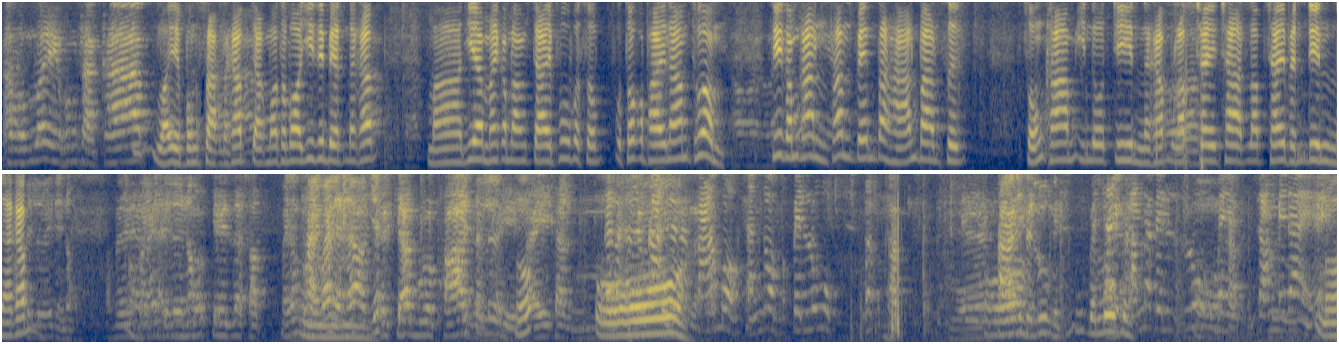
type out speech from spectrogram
ครับผมร้อยเอกพงศักดิ์ครับร้อยเอกพงศักดิ์นะครับ จากมทบ 21 นะครับ มาเยี่ยมให้กำลังใจผู้ประสบอุทกภัยน้ำท่วม ที่สำคัญท่านเป็นทหารผ่านศึกสงครามอินโดจีนนะครับ รับใช้ชาติรับใช้แผ่นดินนะครับ ไปเลยเดี๋ยวเนาะเลยไปเลยเนาะเกณฑ์นะครับไม่ต้องถ่ายไว้เลยนะเอาเย็บ อาจารย์บุรพาจะเลยใช้ท่านโอ้ตาบอกฉันก็เป็นลูกครับตานี่เป็นลูกนี่เป็นลูกฉันน่ะเป็นลูกแม่จำไม่ได้ เนา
